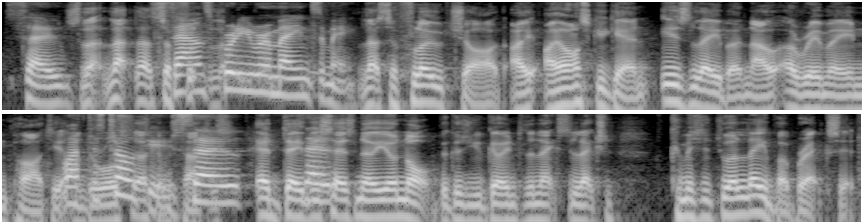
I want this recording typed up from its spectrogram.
So, so that, that, that's sounds pretty Remain to me. That's a flow chart. I, I ask again: Is Labour now a Remain party well, under all circumstances? You. So, Ed Davey so, says no, you're not, because you go into the next election committed to a Labour Brexit.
